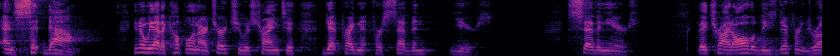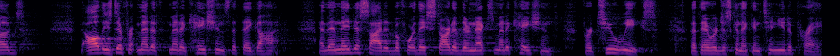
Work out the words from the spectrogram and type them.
and sit down. You know, we had a couple in our church who was trying to get pregnant for seven years. Seven years. They tried all of these different drugs, all these different med- medications that they got. And then they decided before they started their next medication for two weeks that they were just going to continue to pray.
